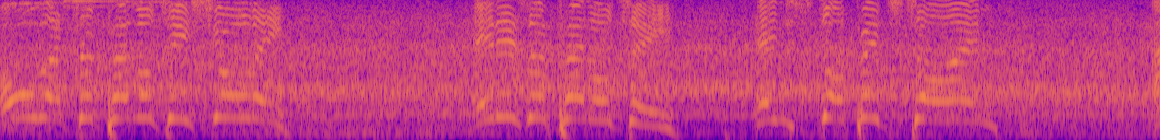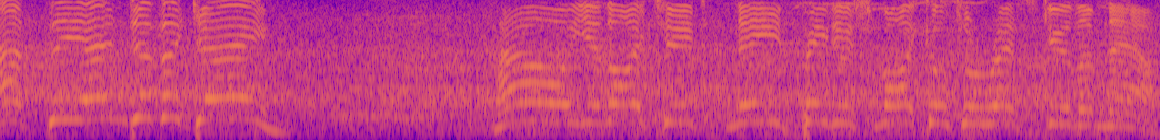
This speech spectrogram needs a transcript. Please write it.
Oh, that's a penalty, surely. It is a penalty in stoppage time at the end of the game. How United need Peter Schmeichel to rescue them now.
